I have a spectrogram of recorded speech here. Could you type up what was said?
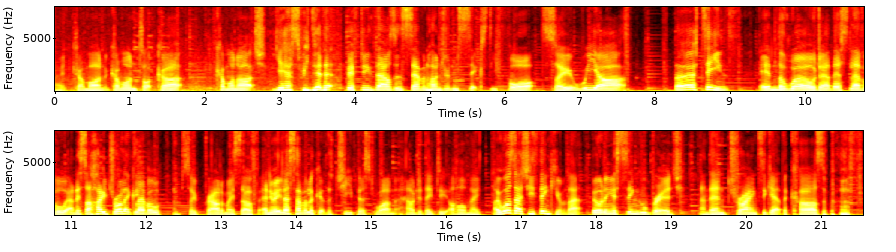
All right, come on. Come on, top car. Come on, Arch. Yes, we did it. 15,764. So we are 13th in the world at this level and it's a hydraulic level. I'm so proud of myself. Anyway let's have a look at the cheapest one. How did they do? Oh my. I was actually thinking of that. Building a single bridge and then trying to get the cars above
